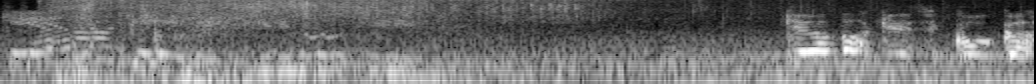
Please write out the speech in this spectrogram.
ケアパッケージ輸送中ケアパッケージ交換。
